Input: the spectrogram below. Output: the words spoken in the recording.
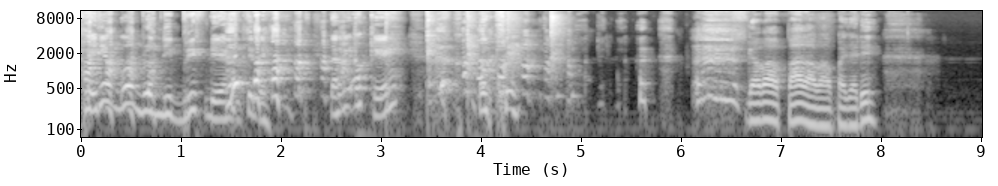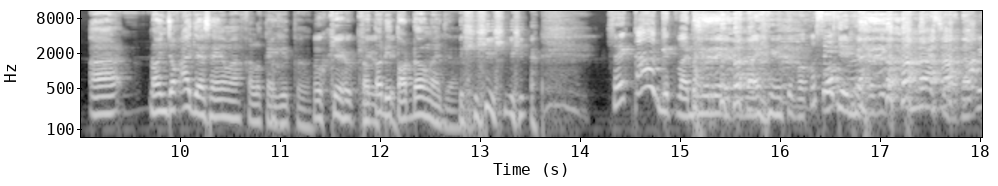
kayaknya gue belum di brief deh yang itu deh. Tapi oke. Oke. gak apa-apa, gak apa-apa. Jadi eh, nonjok aja saya mah kalau kayak gitu. Oke oke. Toto ditodong aja. Iya. Saya kaget dengernya itu bayang itu pak. Kok saya jadi harus ikut ya? Tapi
